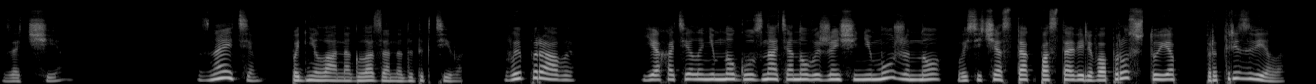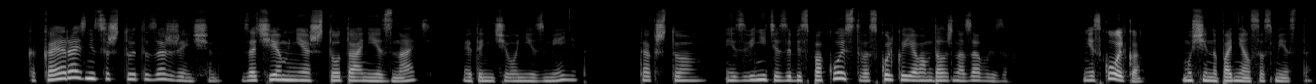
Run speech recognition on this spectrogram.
Зачем? Знаете, подняла она глаза на детектива. Вы правы. Я хотела немного узнать о новой женщине мужа, но вы сейчас так поставили вопрос, что я протрезвела. Какая разница, что это за женщина? Зачем мне что-то о ней знать? Это ничего не изменит. Так что извините за беспокойство, сколько я вам должна за вызов. Нисколько. Мужчина поднялся с места.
